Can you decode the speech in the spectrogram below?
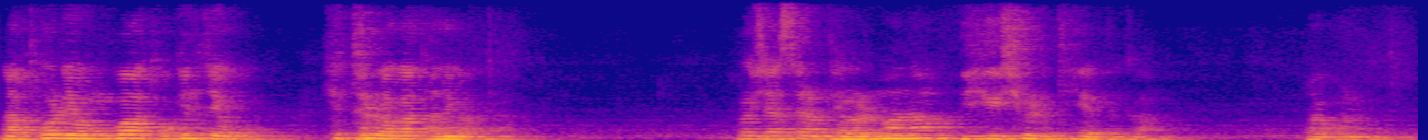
나폴레옹과 독일 제국, 히틀러가 다녀갔다. 러시아 사람들이 얼마나 위기의식을 느끼겠는가? 라고 하는 거죠.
